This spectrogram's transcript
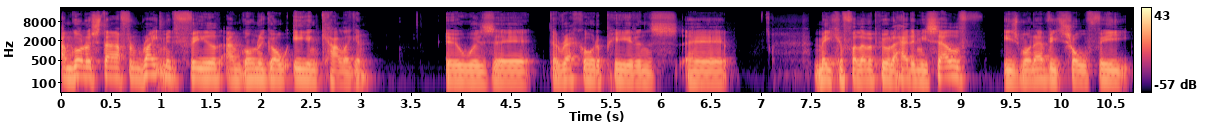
I'm going to start from right midfield. I'm going to go Ian Callaghan, who was uh, the record appearance uh, maker for Liverpool ahead of myself. He's won every trophy,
